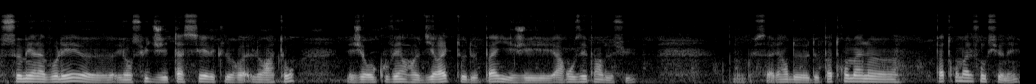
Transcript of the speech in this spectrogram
semé à la volée et ensuite j'ai tassé avec le, râteau et j'ai recouvert direct de paille et j'ai arrosé par-dessus. Donc ça a l'air de, de, pas trop mal, pas trop mal fonctionner.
